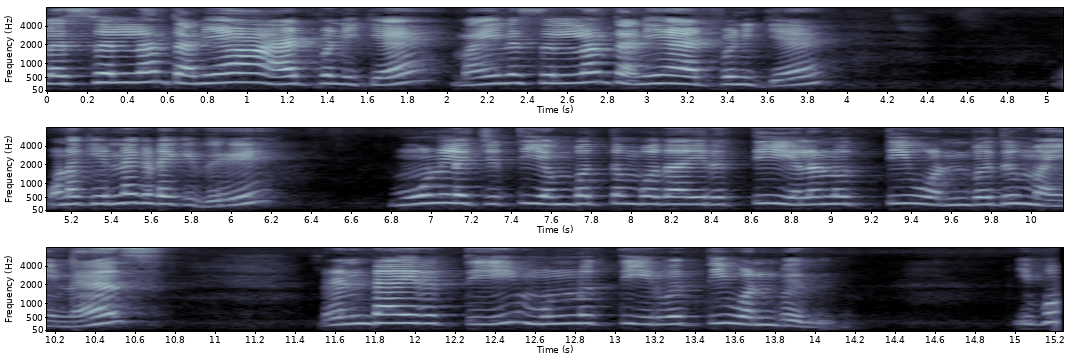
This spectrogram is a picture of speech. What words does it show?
ப்ளஸ் எல்லாம் தனியாக ஆட் பண்ணிக்க மைனஸ் எல்லாம் தனியாக ஆட் பண்ணிக்க உனக்கு என்ன கிடைக்குது? மூணு லட்சத்தி எண்பத்தொம்போதாயிரத்தி எழுநூற்றி ஒன்பது மைனஸ் ரெண்டாயிரத்தி முந்நூற்றி இருபத்தி ஒன்பது. இப்போ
